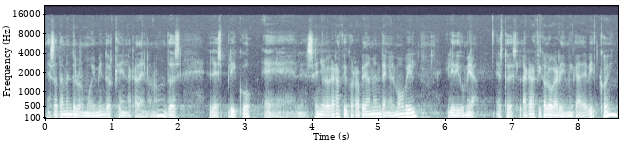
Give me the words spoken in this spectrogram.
exactamente los movimientos que hay en la cadena. Entonces, le explico, le enseño el gráfico rápidamente en el móvil y le digo, mira, esto es la gráfica logarítmica de Bitcoin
